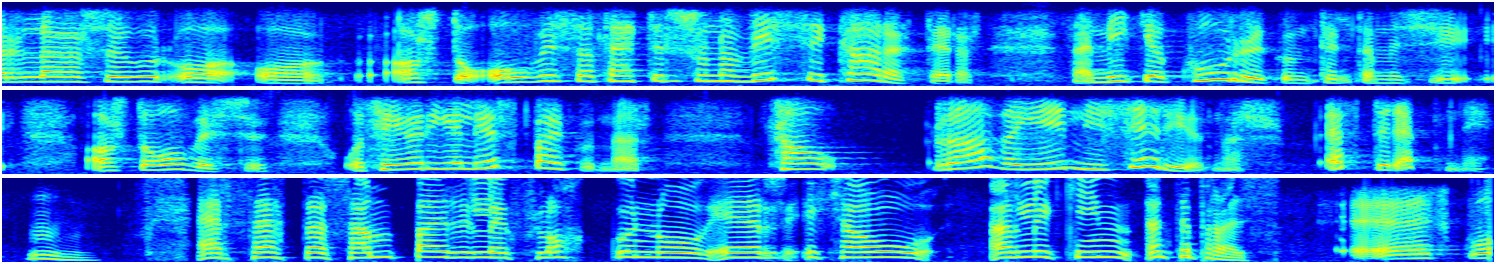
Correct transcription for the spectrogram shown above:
örlagarsögur og, og ást og óvisa þetta eru svona vissi karakterar. Það er mikið að kúrugum til dæmis í ást og óvissu. Og þegar ég les bækunar þá raða ég inn í seríunar eftir efni. Mm. Er þetta sambærileg flokkun og er hjá Arlekin Enterprise? Eh, sko,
